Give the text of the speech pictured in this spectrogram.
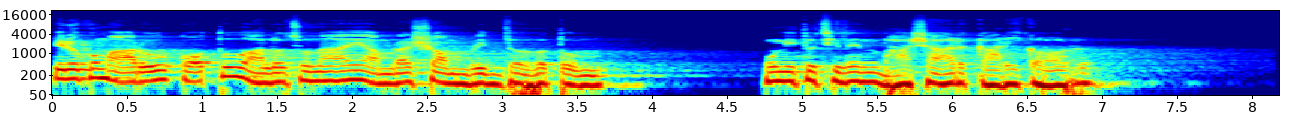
এরকম আরও কত আলোচনায় আমরা সমৃদ্ধ হতম। উনি তো ছিলেন ভাষার কারিগর।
